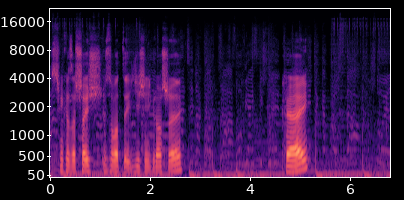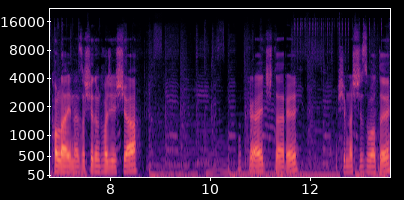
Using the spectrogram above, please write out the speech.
Skrzynka za 6 zł i 10 groszy. Okej. Kolejne za 7,20. Okej, 4. 18 zł.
